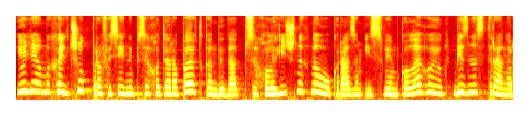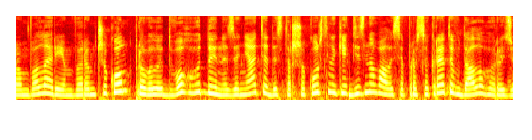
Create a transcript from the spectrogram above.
Юлія Михальчук, професійний психотерапевт, кандидат психологічних наук, разом із своїм колегою, бізнес-тренером Валерієм Веремчуком провели двохгодинне заняття, де старшокурсники дізнавалися про секрети вдалого резюме,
